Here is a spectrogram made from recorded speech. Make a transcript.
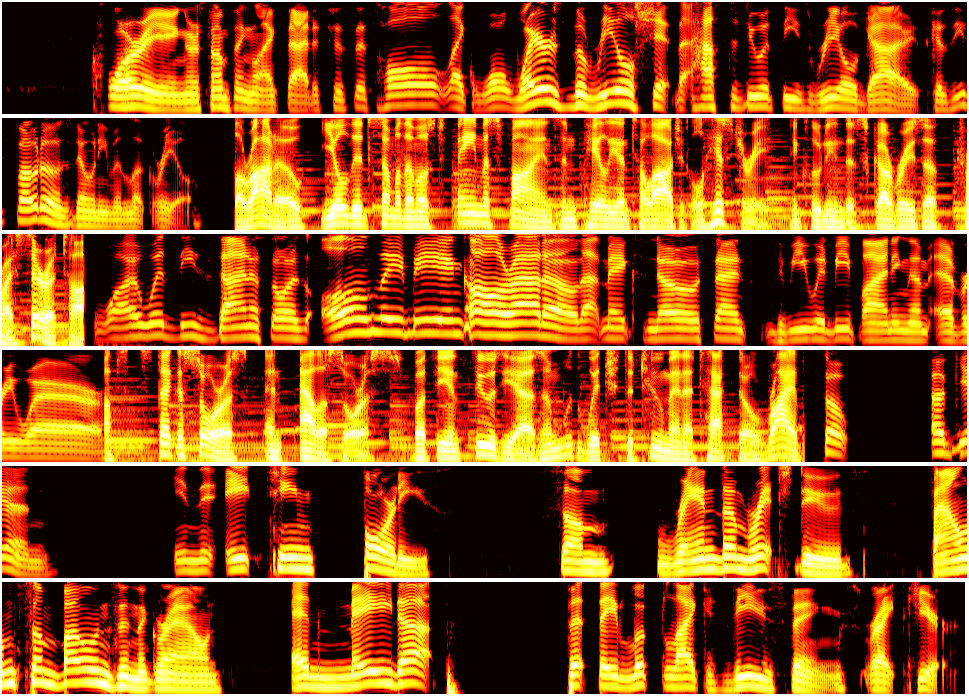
quarrying or something like that. It's just this whole like, well, where's the real shit that has to do with these real guys? Because these photos don't even look real. Colorado yielded some of the most famous finds in paleontological history, including the discoveries of Triceratops. Why would these dinosaurs only be in Colorado? That makes no sense. We would be finding them everywhere. Stegosaurus, and Allosaurus. But the enthusiasm with which the two men attacked their rival So, again, in the 1840s, some random rich dudes found some bones in the ground and made up that they looked like these things right here.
